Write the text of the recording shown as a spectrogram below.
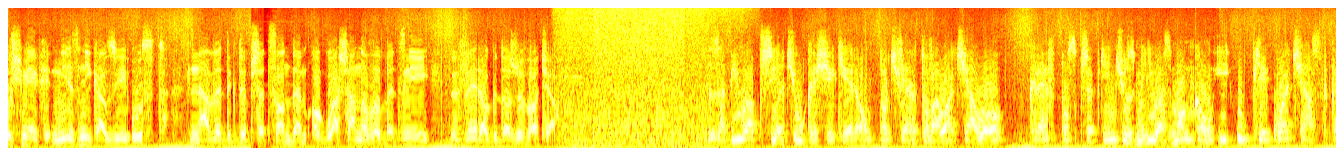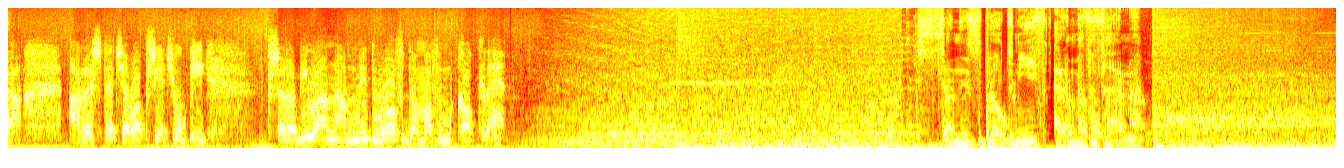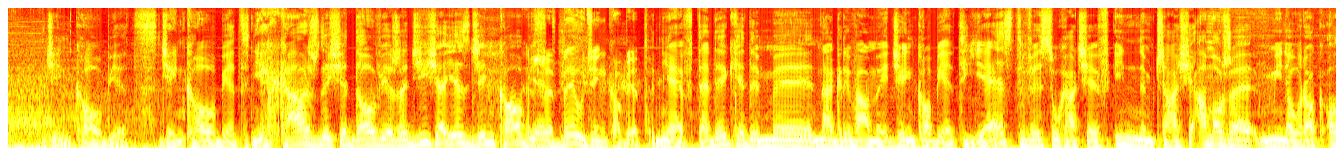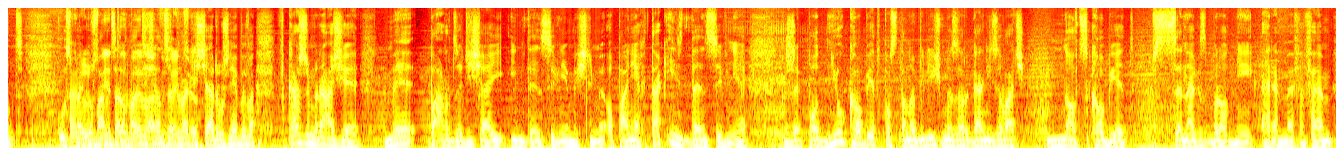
Uśmiech nie znikał z jej ust, nawet gdy przed sądem ogłaszano wobec niej wyrok dożywocia. Zabiła przyjaciółkę siekierą, poćwiartowała ciało, krew po skrzepnięciu zmieliła z mąką i upiekła ciastka, a resztę ciała przyjaciółki przerobiła na mydło w domowym kotle. Sceny zbrodni w RMFFM. Dzień kobiet, Dzień kobiet. Niech każdy się dowie, że dzisiaj jest Dzień kobiet. Że był Dzień Kobiet. Nie, wtedy, kiedy my nagrywamy Dzień Kobiet jest, wy słuchacie w innym czasie, a może minął rok od 8 Różnie marca to bywa w 2020. Różnie bywa. W każdym razie my bardzo dzisiaj intensywnie myślimy o paniach, tak intensywnie, że po Dniu Kobiet postanowiliśmy zorganizować Noc Kobiet w scenach zbrodni RMFFM.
